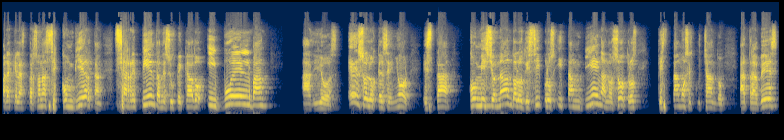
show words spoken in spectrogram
para que las personas se conviertan, se arrepientan de su pecado y vuelvan a Dios. Eso es lo que el Señor está comisionando a los discípulos y también a nosotros que estamos escuchando a través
